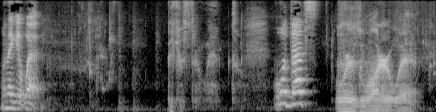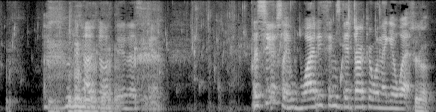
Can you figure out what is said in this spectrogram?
when they get wet? Because they're wet. Well, that's Or is water wet? we're not going through this again. But seriously, why do things get darker when they get wet? Sit up.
